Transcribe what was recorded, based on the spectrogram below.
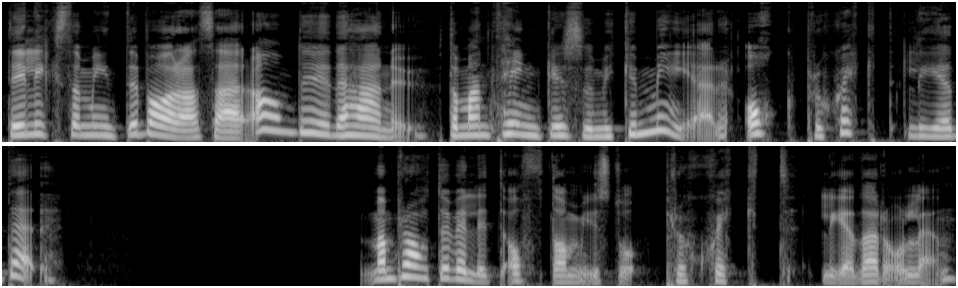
Det är liksom inte bara så här, ja, ah, det är det här nu, utan man tänker så mycket mer och projektleder. Man pratar väldigt ofta om just då projektledarrollen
